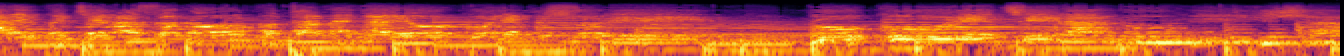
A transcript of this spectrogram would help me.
ariko ikibazo ni uko utamenya yuko uri mu ishuri umwigisha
